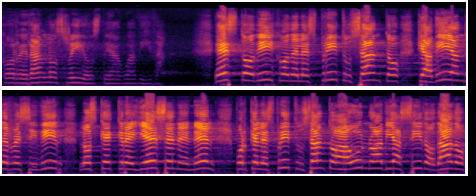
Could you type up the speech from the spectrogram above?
Correrán los ríos de agua viva. Esto dijo del Espíritu Santo que habían de recibir los que creyesen en Él, porque el Espíritu Santo aún no había sido dado,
